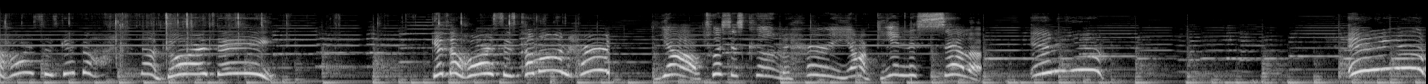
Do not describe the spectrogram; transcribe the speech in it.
The horses! Get the horses now! Dorothy! Get the horses! Come on, hurry! Y'all, Twister's coming. Hurry, y'all. Get in this cellar. Auntie Em! Anium!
